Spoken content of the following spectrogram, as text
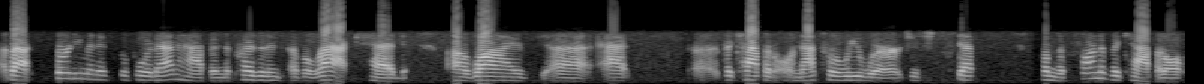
about 30 minutes before that happened, the president of Iraq had arrived uh, at uh, the Capitol, and that's where we were, just steps from the front of the Capitol.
